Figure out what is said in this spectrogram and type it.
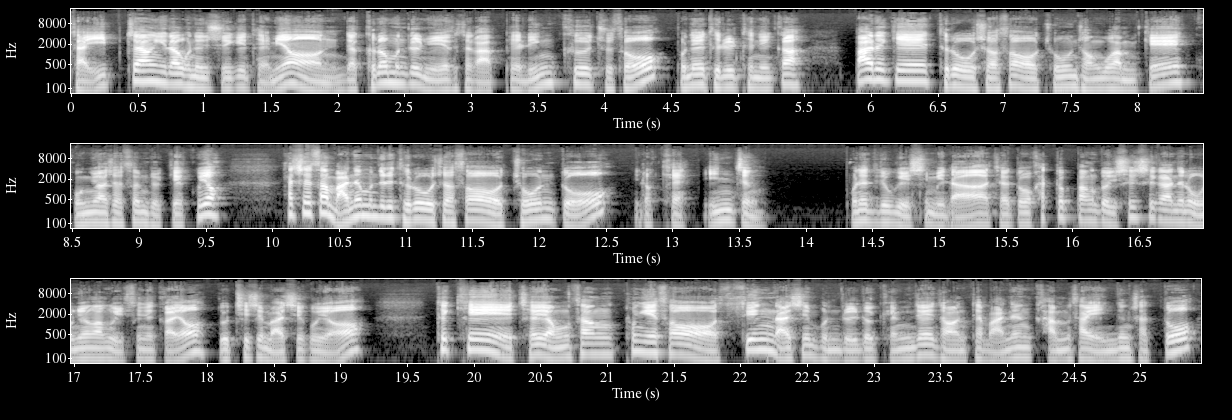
자 입장이라고 보내주시게 되면 자, 그런 분들 위해서 제가 앞에 링크 주소 보내드릴 테니까 빠르게 들어오셔서 좋은 정보와 함께 공유하셨으면 좋겠고요. 사실상 많은 분들이 들어오셔서 좋은 또 이렇게 인증 보내드리고 계십니다. 제가 또 카톡방도 실시간으로 운영하고 있으니까요. 놓치지 마시고요. 특히 제 영상 통해서 수익 나신 분들도 굉장히 저한테 많은 감사의 인증샷도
